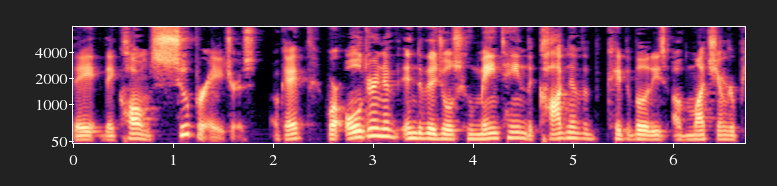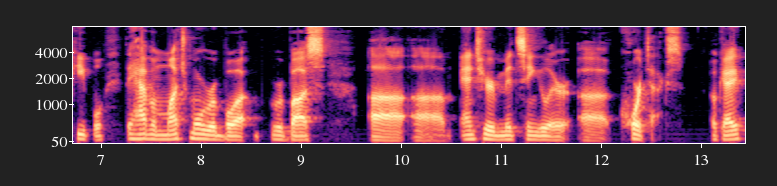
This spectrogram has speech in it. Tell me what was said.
they, they call them super agers, okay, who are older individuals who maintain the cognitive capabilities of much younger people. They have a much more robust, robust uh, uh, anterior midcingulate uh, cortex, okay?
